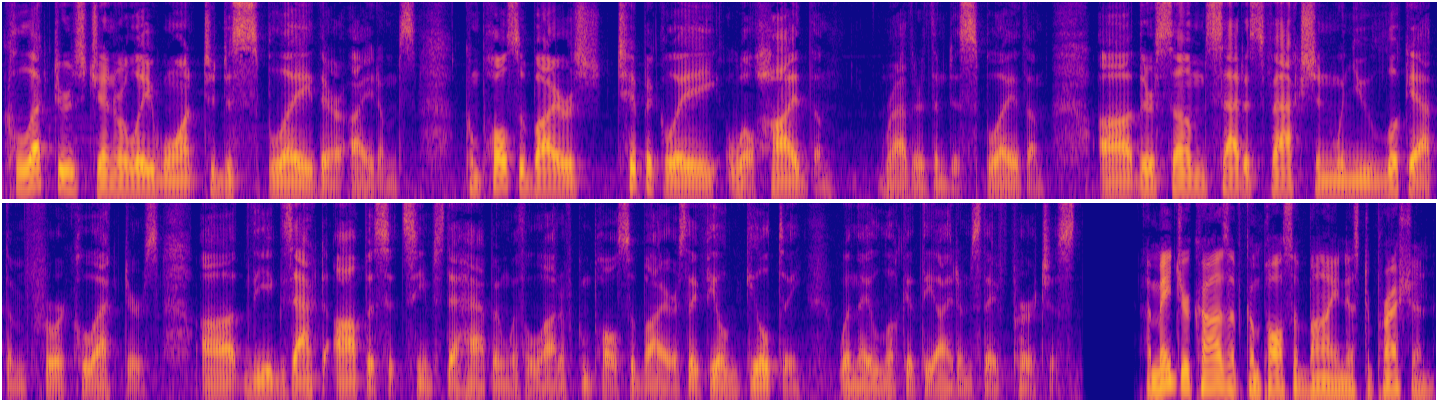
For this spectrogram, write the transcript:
Collectors generally want to display their items. Compulsive buyers typically will hide them rather than display them. Uh, there's some satisfaction when you look at them for collectors. Uh, the exact opposite seems to happen with a lot of compulsive buyers. They feel guilty when they look at the items they've purchased. A major cause of compulsive buying is depression.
